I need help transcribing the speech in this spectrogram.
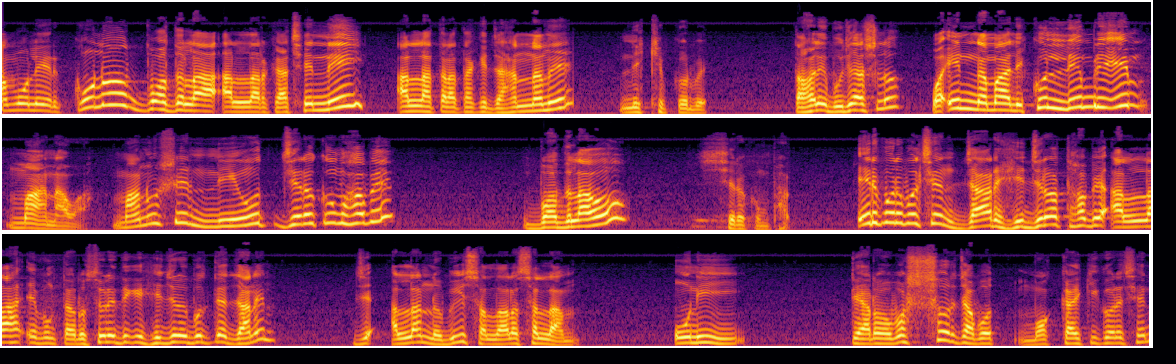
আমলের কোনো বদলা আল্লাহর কাছে নেই। আল্লাহ তালা তাকে জাহান্নামে নিক্ষেপ করবে। তাহলে বুঝে আসলো ইম মা নাওয়া। মানুষের নিয়ত যেরকম হবে, বদলাও সেরকম ভাবে। এরপরে বলছেন, যার হিজরত হবে আল্লাহ এবং তার রসুলের দিকে হিজরত বলতে জানেন যে আল্লাহ নবী সাল্লা সাল্লাম, উনি তেরো বৎসর যাবৎ মক্কায় কি করেছেন?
